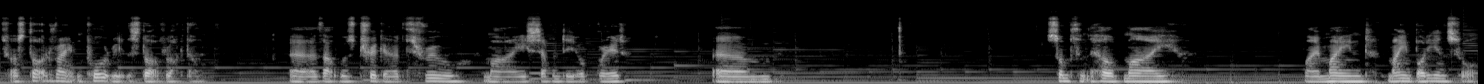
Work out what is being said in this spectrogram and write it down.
So I started writing poetry at the start of lockdown. Uh, that was triggered through my seven day upgrade. Um, something to help my my mind, mind, body, and soul.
